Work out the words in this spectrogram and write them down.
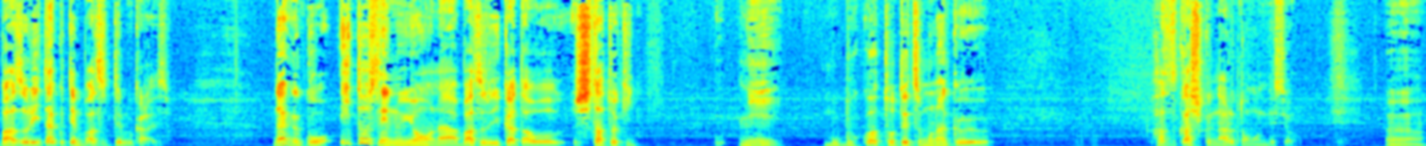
バズりたくてバズってるからですよ。なんかこう、意図せぬようなバズり方をした時に、もう僕はとてつもなく恥ずかしくなると思うんですよ。うん。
